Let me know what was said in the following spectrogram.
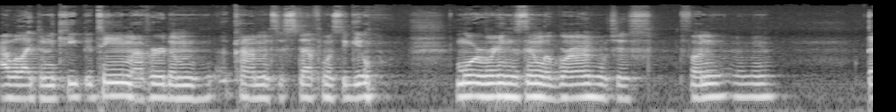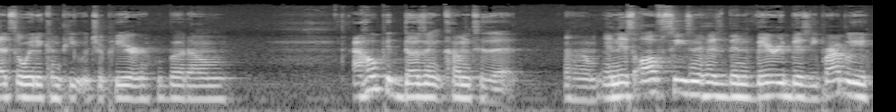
I would like them to keep the team. I've heard them comments that Steph wants to get more rings than LeBron, which is funny. I mean, that's a way to compete with your peer. But um, I hope it doesn't come to that. Um, and this off season has been very busy. Probably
